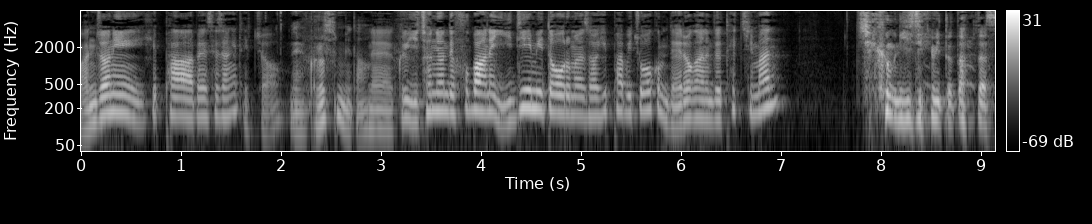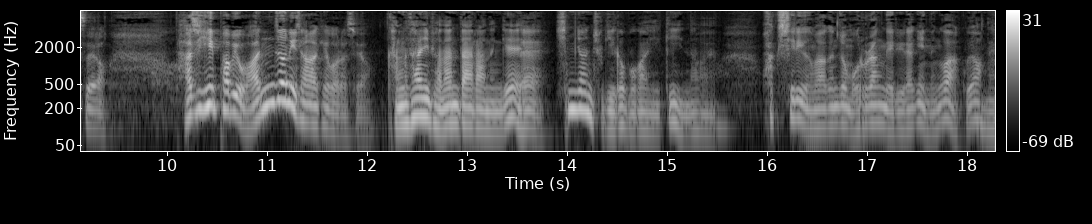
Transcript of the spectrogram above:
완전히 힙합의 세상이 됐죠. 네, 그렇습니다. 네, 그리고 2000년대 후반에 EDM이 떠오르면서 힙합이 조금 내려가는 듯 했지만 지금은 EDM이 또 떨어졌어요. 다시 힙합이 완전히 장악해 버렸어요. 강산이 변한다라는 게 네. 10년 주기가 뭐가 있긴 있나 봐요. 확실히 음악은 좀 오르락 내리락이 있는 것 같고요. 네.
